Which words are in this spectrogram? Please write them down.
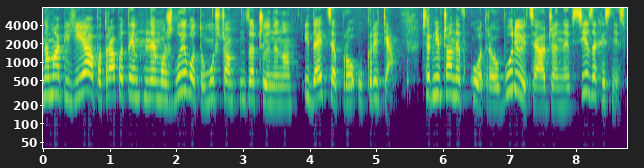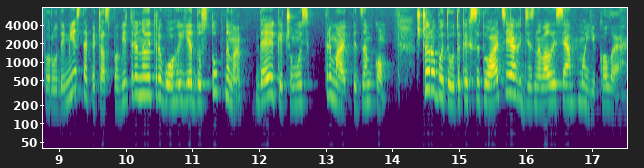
На мапі є, а потрапити неможливо, тому що зачинено. Йдеться про укриття. Чернівчани вкотре обурюються, адже не всі захисні споруди міста під час повітряної тривоги є доступними. Деякі чомусь тримають під замком. Що робити у таких ситуаціях, дізнавалися мої колеги.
